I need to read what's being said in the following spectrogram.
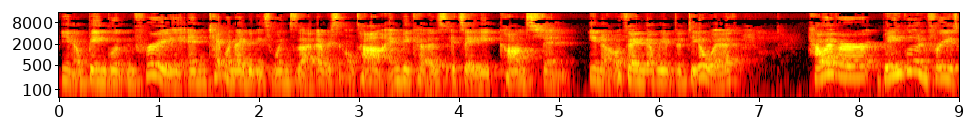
you know, being gluten free and type 1 diabetes wins that every single time because it's a constant, you know, thing that we have to deal with. However, being gluten free is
